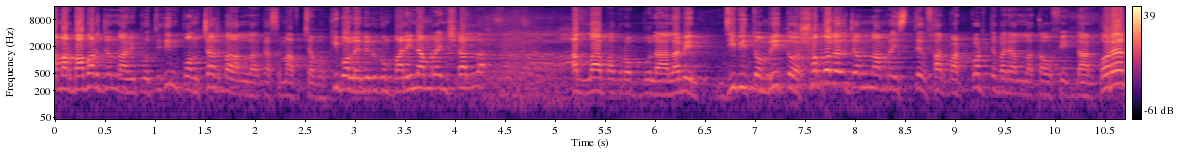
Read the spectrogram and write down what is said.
আমার বাবার জন্য আমি প্রতিদিন পঞ্চাশ বার আল্লাহর কাছে মাপ চাবো। কি বলেন, এরকম পারি না আমরা ইনশাল্লাহ আল্লাহ পাক রব্বুল আলামিন জীবিত, মৃত, সকলের জন্য আমরা ইস্তেগফার পাঠ করতে পারি, আল্লাহ তৌফিক দান করেন।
